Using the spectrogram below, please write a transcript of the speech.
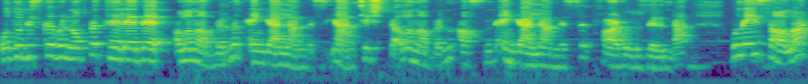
autodiscover.tl'de alan adlarının engellenmesi. Yani çeşitli alan adlarının aslında engellenmesi firewall üzerinden. Bu neyi sağlar?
